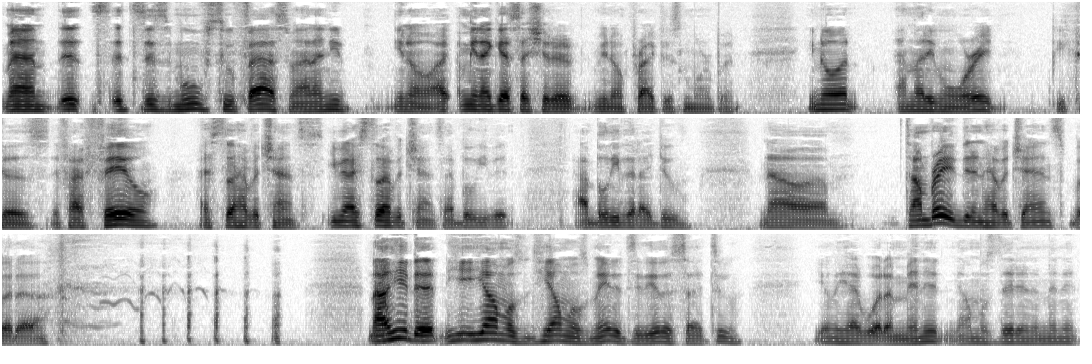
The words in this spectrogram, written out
man, it's it's this moves too fast, man. I need, you know, I, I mean, I guess I should have, you know, practiced more, but you know what? I'm not even worried because if I fail, I still have a chance. Even I still have a chance. I believe it. I believe that I do. Now, um, Tom Brady didn't have a chance, but uh. Now he did. He he almost he almost made it to the other side too. He only had what a minute. He almost did in a minute.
